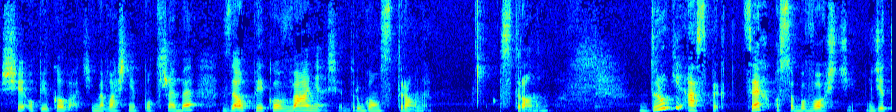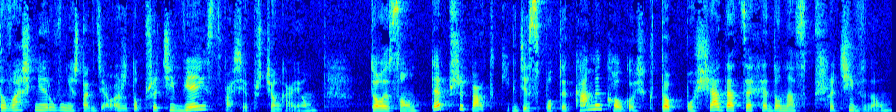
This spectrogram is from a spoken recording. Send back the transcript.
się opiekować i ma właśnie potrzebę zaopiekowania się drugą stronę, stroną. Drugi aspekt cech osobowości, gdzie to właśnie również tak działa, że to przeciwieństwa się przyciągają, to są te przypadki, gdzie spotykamy kogoś, kto posiada cechę do nas przeciwną,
